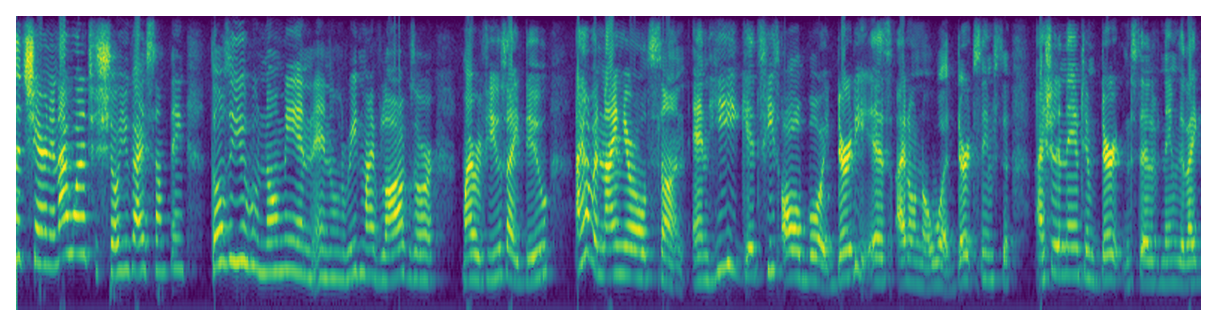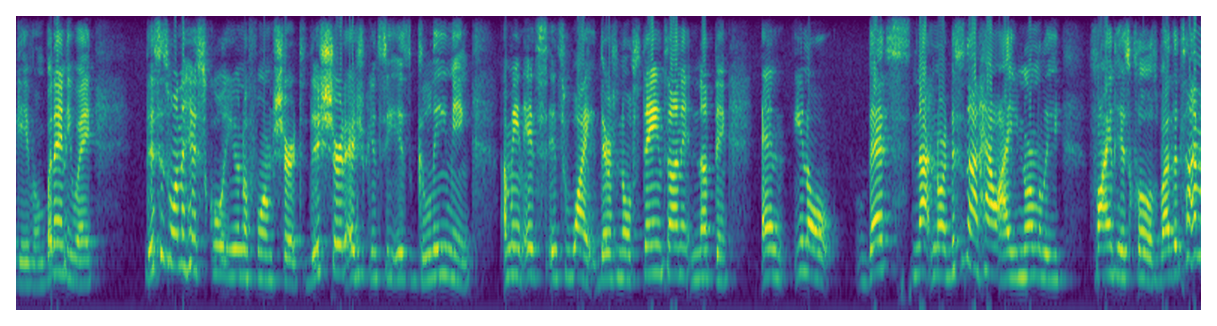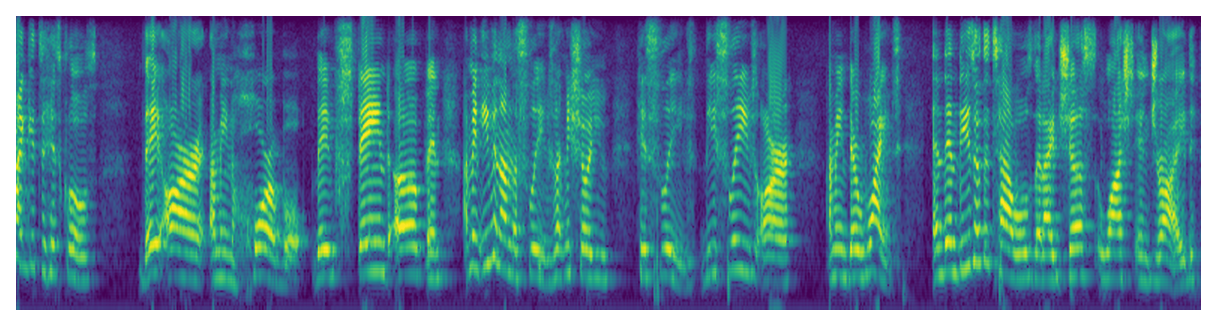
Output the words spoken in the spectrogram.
it's Sharon and I wanted to show you guys something. Those of you who know me and, and read my vlogs or my reviews I do, I have a nine-year-old son and he gets, he's all boy, dirty as I don't know what. Dirt seems to, I should have named him Dirt instead of name that I gave him. But anyway, this is one of his school uniform shirts. This shirt, as you can see, is gleaming. I mean, it's it's white. There's no stains on it, nothing. And, you know, that's not nor this is not how I normally find his clothes. By the time I get to his clothes, they are I mean horrible. They've stained up and I mean even on the sleeves. Let me show you his sleeves. These sleeves are I mean they're white. And then these are the towels that I just washed and dried.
